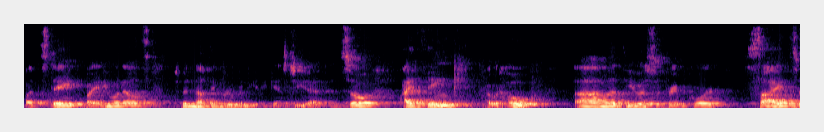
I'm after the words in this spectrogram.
by the state, by anyone else. There's been nothing proven against you yet. And so I think, I would hope um, that the U.S. Supreme Court sides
